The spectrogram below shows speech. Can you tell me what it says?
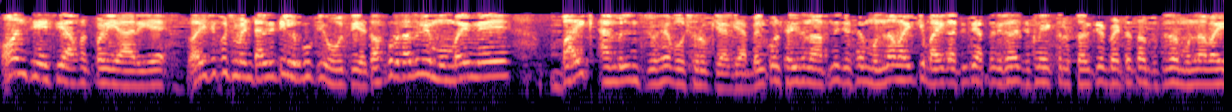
कौन सी ऐसी आफत पड़ी आ रही है? तो ऐसी कुछ मेंटेलिटी लोगों की होती है। तो आपको बता दूँ मुंबई में बाइक एंबुलेंस जो है वो शुरू किया गया। बिल्कुल सही सुना आपने, जैसे मुन्ना भाई की बाइक आती थी, आपने देखा जिसमें एक तरफ़ सर्किट बैठा था, दूसरी तरफ़ मुन्ना भाई।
